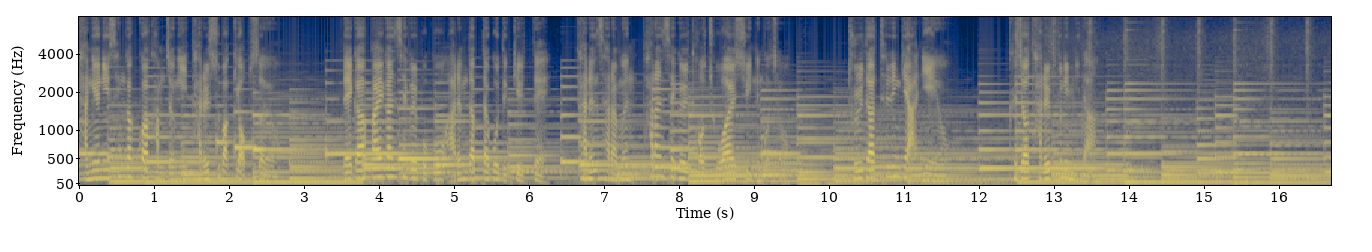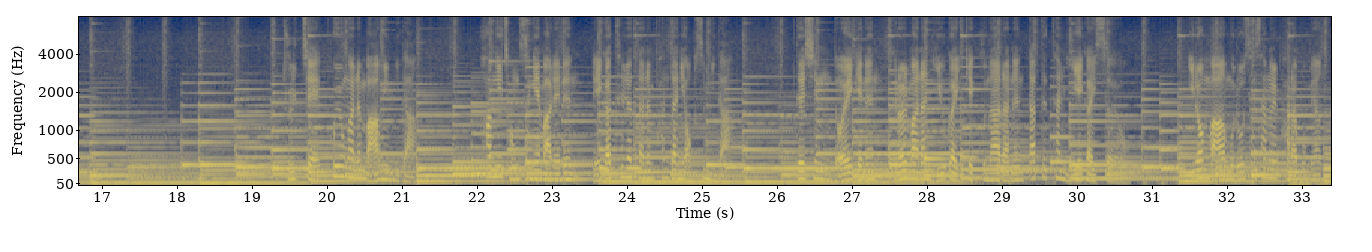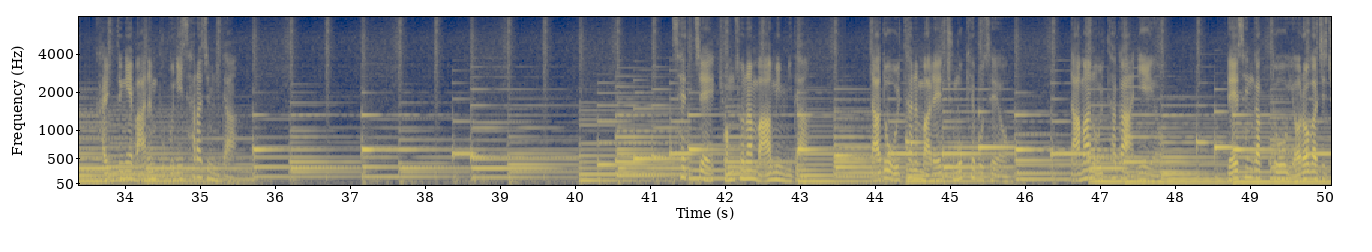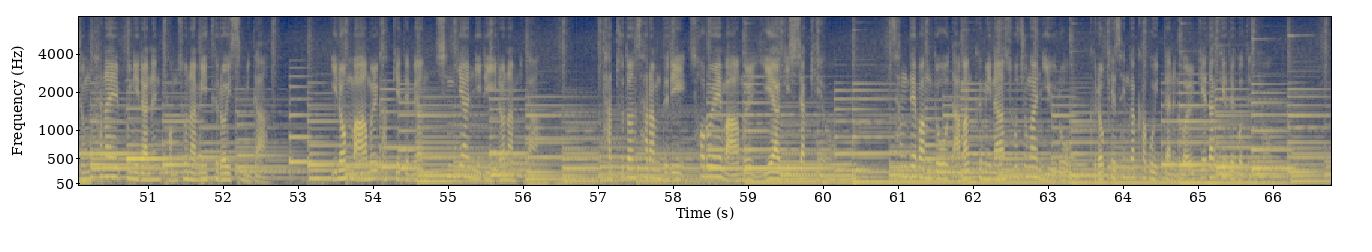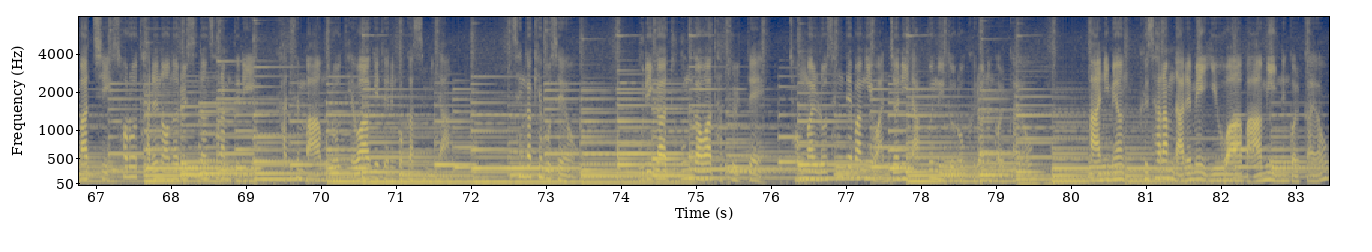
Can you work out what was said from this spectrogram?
당연히 생각과 감정이 다를 수밖에 없어요. 내가 빨간색을 보고 아름답다고 느낄 때 다른 사람은 파란색을 더 좋아할 수 있는 거죠. 둘 다 틀린 게 아니에요. 그저 다를 뿐입니다. 둘째, 포용하는 마음입니다. 황희 정승의 말에는 내가 틀렸다는 판단이 없습니다. 대신 너에게는 그럴 만한 이유가 있겠구나라는 따뜻한 이해가 있어요. 이런 마음으로 세상을 바라보면 갈등의 많은 부분이 사라집니다. 셋째, 겸손한 마음입니다. 나도 옳다는 말에 주목해 보세요. 나만 옳다가 아니에요. 내 생각도 여러 가지 중 하나일 뿐이라는 겸손함이 들어 있습니다. 이런 마음을 갖게 되면 신기한 일이 일어납니다. 다투던 사람들이 서로의 마음을 이해하기 시작해요. 상대방도 나만큼이나 소중한 이유로 그렇게 생각하고 있다는 걸 깨닫게 되거든요. 마치 서로 다른 언어를 쓰던 사람들이 같은 마음으로 대화하게 되는 것 같습니다. 생각해 보세요. 우리가 누군가와 다툴 때 정말로 상대방이 완전히 나쁜 의도로 그러는 걸까요? 아니면 그 사람 나름의 이유와 마음이 있는 걸까요?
